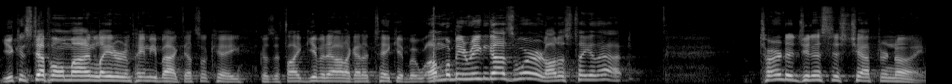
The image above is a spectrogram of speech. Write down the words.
You can step on mine later and pay me back. That's okay, because if I give it out, I got to take it. But I'm going to be reading God's word. I'll just tell you that. Turn to Genesis chapter 9.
